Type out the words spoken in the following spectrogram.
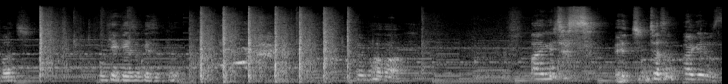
펀치 펀치 오케이 계속 계속 계속. 여기 봐봐. 빨개졌어. 내 진짜 손 빨개졌어.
